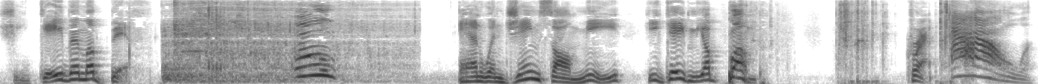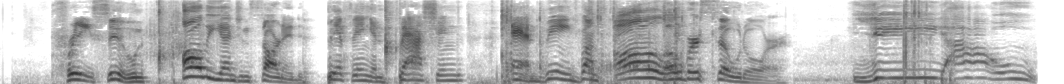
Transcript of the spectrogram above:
she gave him a biff. Oh! And when James saw me, he gave me a bump. Crap. Pretty soon, all the engines started biffing and bashing and being bumped all over Sodor. Yee! Ow!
